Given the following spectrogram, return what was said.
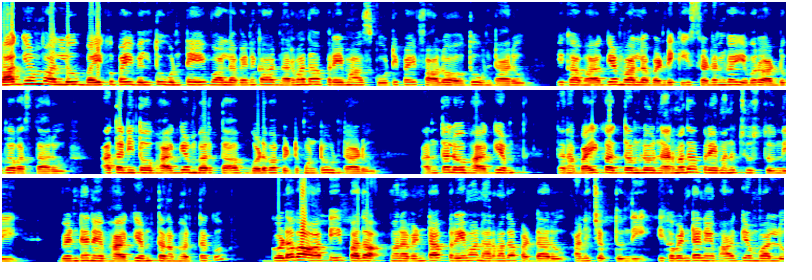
భాగ్యం వాళ్ళు బైకుపై వెళ్తూ ఉంటే వాళ్ళ వెనక నర్మదా ప్రేమ స్కూటీపై ఫాలో అవుతూ ఉంటారు. ఇక భాగ్యం వాళ్ళ బండికి సడన్గా ఎవరు అడ్డుగా వస్తారు. అతనితో భాగ్యం భర్త గొడవ పెట్టుకుంటూ ఉంటాడు. అంతలో భాగ్యం తన బైక్ అద్దంలో నర్మదా ప్రేమను చూస్తుంది. వెంటనే భాగ్యం తన భర్తకు గొడవ ఆపి పద మన వెంట ప్రేమ నర్మదా పడ్డారు అని చెప్తుంది. ఇక వెంటనే భాగ్యం వాళ్ళు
